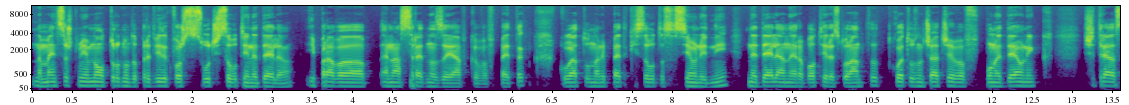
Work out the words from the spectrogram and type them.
на мен също ми е много трудно да предвидя какво ще се случи събота и неделя и правя една средна заявка в петък, когато нали, петък и събота са силни дни, неделя не работи ресторанта, което означава, че в понеделник ще трябва да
